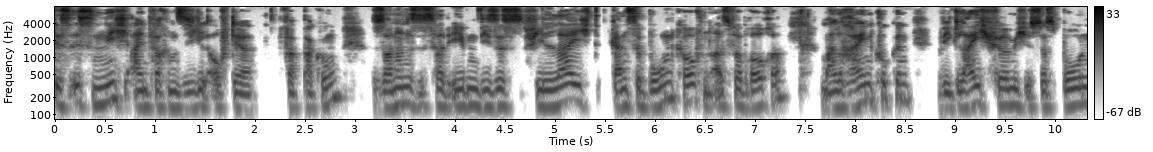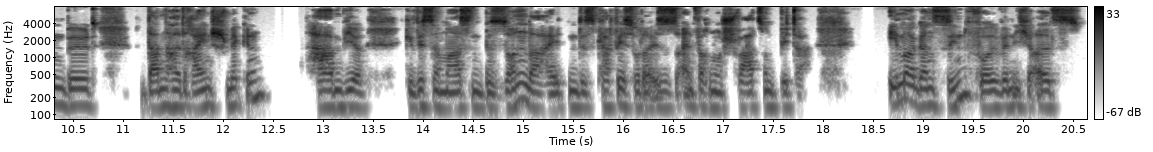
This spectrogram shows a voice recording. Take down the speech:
Das ist nicht einfach ein Siegel auf der Verpackung, sondern es ist halt eben dieses vielleicht ganze Bohnen kaufen als Verbraucher, mal reingucken, wie gleichförmig ist das Bohnenbild, dann halt reinschmecken. Haben wir gewissermaßen Besonderheiten des Kaffees oder ist es einfach nur schwarz und bitter? Immer ganz sinnvoll, wenn ich als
